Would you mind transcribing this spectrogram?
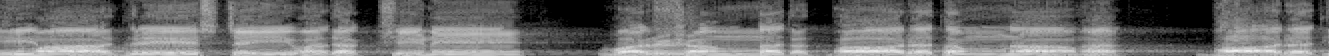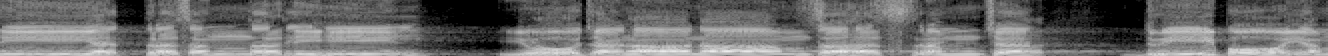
हिमाद्रेश्चैव दक्षिणे वर्षं तद्भारतं नाम भारतीयत्र सन्ततिः योजनानां सहस्रं च द्वीपोऽयं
